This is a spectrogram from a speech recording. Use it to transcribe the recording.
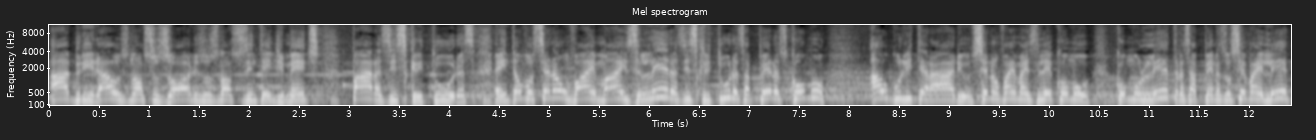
abrirá os nossos olhos, os nossos entendimentos para as escrituras. Então você não vai mais ler as escrituras apenas como algo literário. Você não vai mais ler como como letras apenas. Você vai ler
